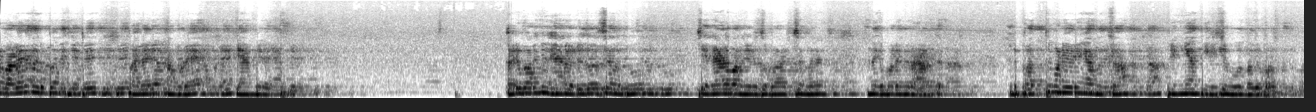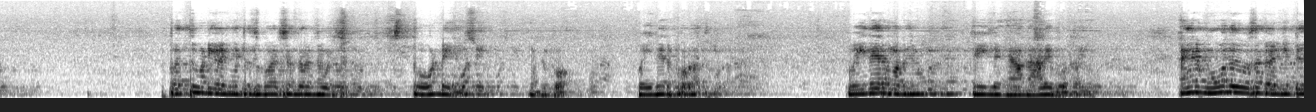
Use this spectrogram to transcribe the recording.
അങ്ങനെ വളരെ നിർബന്ധിച്ചിട്ട് പലരും നമ്മുടെ ക്യാമ്പിലെത്തി. അവർ പറഞ്ഞു ഞാൻ ഒരു ദിവസം നിന്നു ചില ആൾ പറഞ്ഞു സുഭാഷ് ചന്ദ്രൻ എന്നൊക്കെ പറയുന്ന ഒരാളുണ്ട്. ഒരു പത്ത് മണി വരെ ഞാൻ നിൽക്കാം. പിന്നെ ഞാൻ തിരിച്ചു പോകുന്നത് പറഞ്ഞു. പത്ത് മണി കഴിഞ്ഞിട്ട് സുഭാഷ് ചന്ദ്രനെ വിളിച്ചു. പോകണ്ടേ പോ. വൈകുന്നേരം പോകാം. വൈകുന്നേരം പറഞ്ഞു "ഏയ് ഇല്ല ഞാൻ നാളെ പോകാം അങ്ങനെ മൂന്ന് ദിവസം കഴിഞ്ഞിട്ട്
